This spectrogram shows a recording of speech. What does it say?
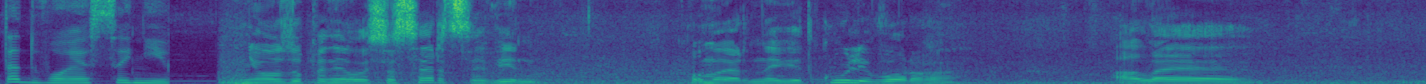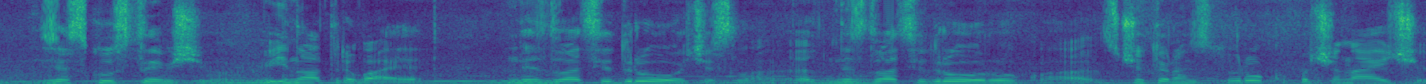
та двоє синів. У нього зупинилося серце, він помер не від кулі ворога, але в зв'язку з тим, що війна триває не з 22 числа, не з 22 року, а з 14 року, починаючи.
